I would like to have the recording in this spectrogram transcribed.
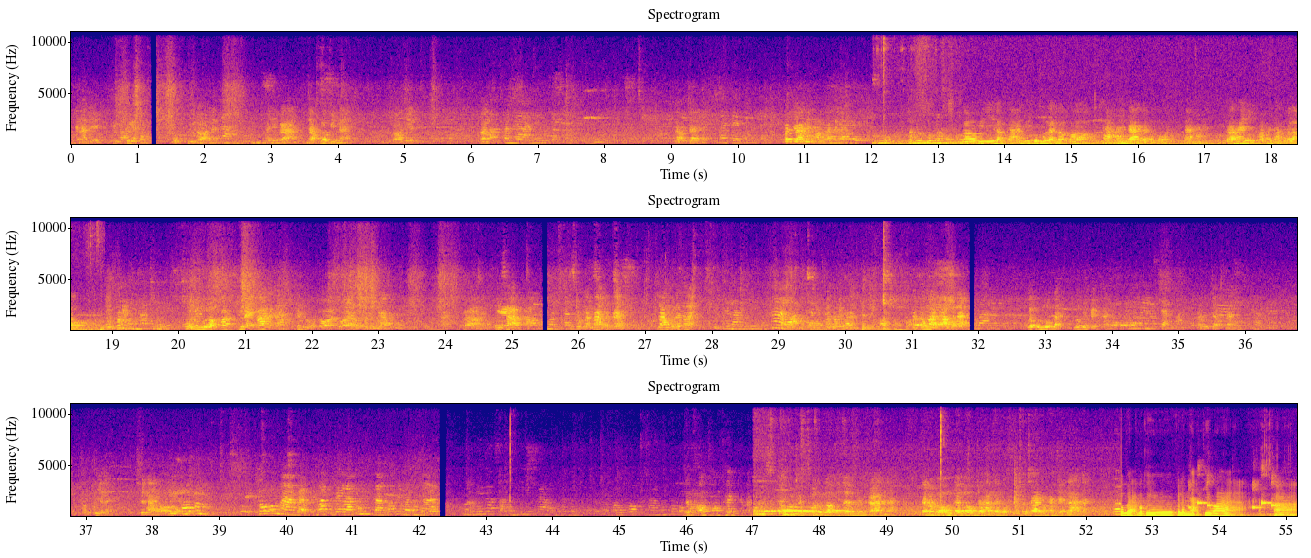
แค่นั้นเองซึ่งซึ่งผมคือรอนเนี่ยอายการจับเมื่อปีไหนก่อเหตุก็ปัญญานี่รู้จักเราใจได้เป็นรู้จักปัญญาในทำงานยังไง เรามีหลักฐานมีข้อมูลอะไรเราก็ให้การกับตำรวจนะก็ให้ความเป็นธรรมกับเราไม่รู้หรอกว่าที่ไหนบ้างนะขึ้นอยู่ตัวตัวคนงานก็ที่ทราบข่าวหมดกันส่งานมากเหมือนกันจ้างคนละเท่าไหร่ห้าร้อยจัดถ้าเราไปทำก็เข้ามาทำนะแล้วคุณนุชน่ะนุชเป็นใครไม่รู้จักค่ะรู้จักนะทำที่อะไรเป็นไหนลูกเขาก็เขาก็มาแบบว่าเวลาต้องตังเขาจะมาทำงานวันที่ห้าสามวันที่ยี่สิบเก้าเขาก็ทำเขาก็ เรื่องของของแพ่งใช่ไหม เป็นส่วนเราที่ดำเนินการนะแต่โน้มแต่โน้มจะหาเงินมาซื้อชดใช้ก็ให้เจ็ดล้านนะรูปแบบก็คือเป็นลักษณะที่ว่า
